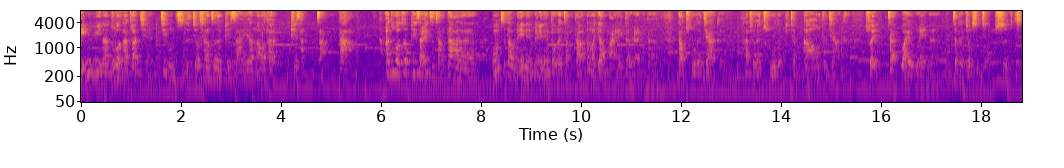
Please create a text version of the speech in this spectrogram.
盈余呢？如果他赚钱，净值就像这个披萨一样，然后他披萨长大啊。如果这个披萨一直长大呢？我们知道每一年每一年都会长大，那么要买的人呢？要出的价格，它就会出的比较高的价格，所以在外围呢，这个就是总市值。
